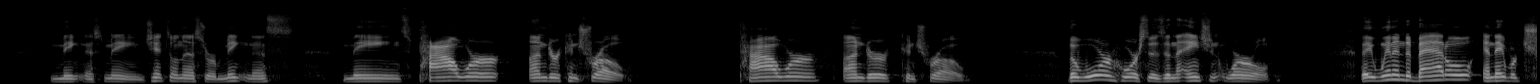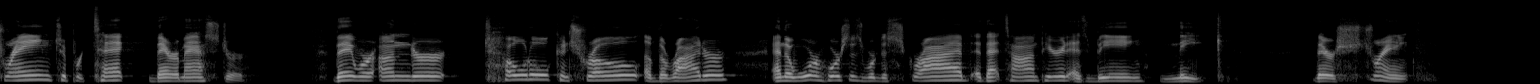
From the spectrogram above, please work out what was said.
meekness mean? Gentleness or meekness means power under control. Power under control. The war horses in the ancient world, they went into battle and they were trained to protect their master. They were under total control of the rider, and the war horses were described at that time period as being meek. Their strength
